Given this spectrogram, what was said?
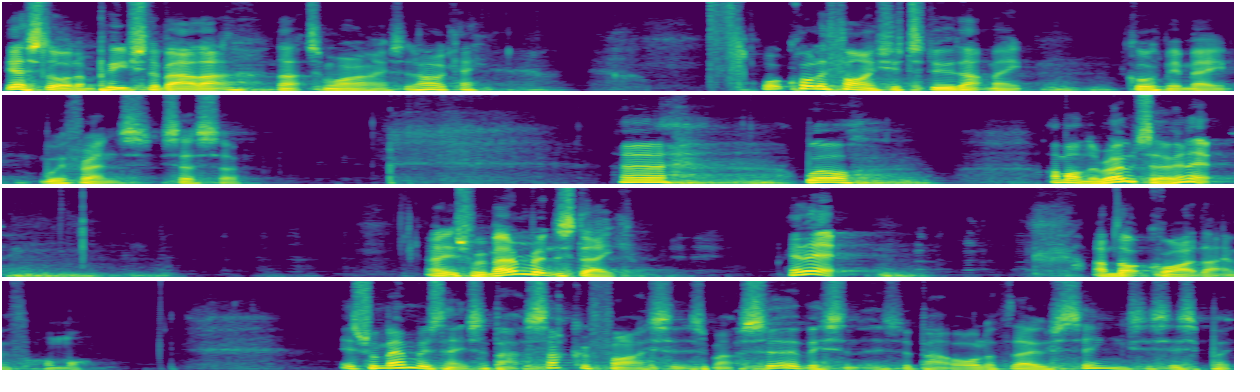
Yes, Lord, I'm preaching about that, that tomorrow. I said, Oh, okay. What qualifies you to do that, mate? Calls me mate. We're friends. He says so. Uh, well, I'm on the sir, isn't it? And it's Remembrance Day, isn't it? I'm not quite that informal. It's Remembrance Day. It's about sacrifice, and it's about service, and it's about all of those things. He says, but,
